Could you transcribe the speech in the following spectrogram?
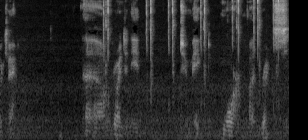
Okay. Uh, we're going to need to make more mud bricks.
